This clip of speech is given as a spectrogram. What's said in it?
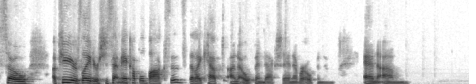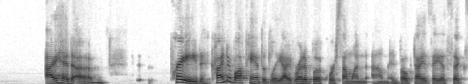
So a few years later, she sent me a couple boxes that I kept unopened. Actually, I never opened them, and um, I had um, prayed kind of offhandedly. I'd read a book where someone um, invoked Isaiah 6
